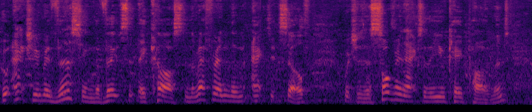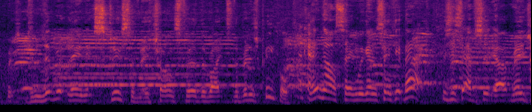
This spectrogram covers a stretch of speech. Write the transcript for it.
who are actually reversing the votes that they cast in the Referendum Act itself, which is a sovereign act of the UK Parliament, which deliberately and exclusively transferred the right to the British people. They're now saying we're going to take it back. This is absolutely outrageous.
